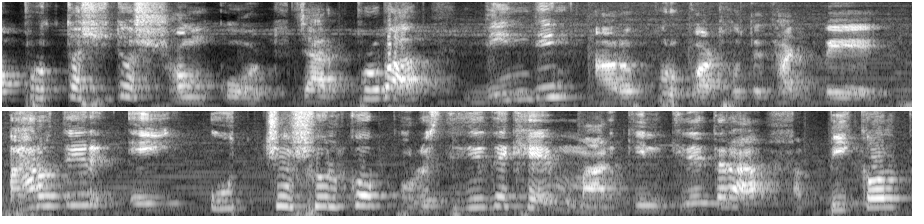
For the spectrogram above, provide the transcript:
অপ্রত্যাশিত সংকট, যার প্রভাব দিন দিন আরও প্রকট হতে থাকবে। ভারতের এই উচ্চ শুল্ক পরিস্থিতি দেখে মার্কিন ক্রেতারা বিকল্প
